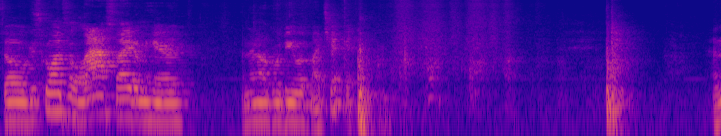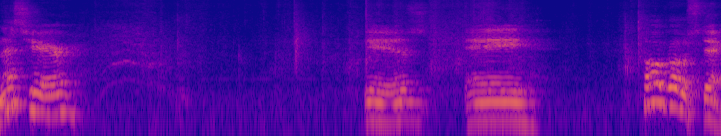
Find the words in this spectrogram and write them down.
So just go on to the last item here, and then I'll go deal with my chicken. And this here is a pogo stick.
